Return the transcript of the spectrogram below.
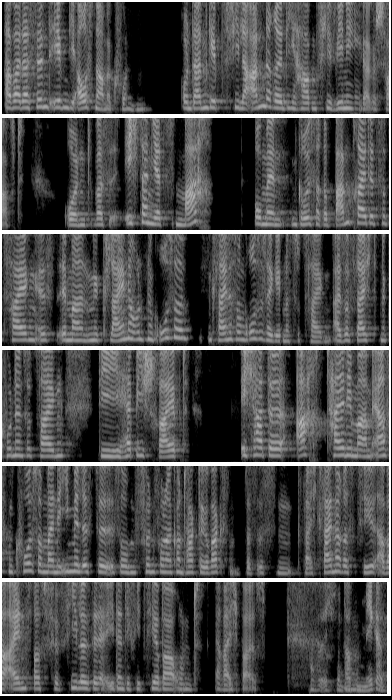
Aber das sind eben die Ausnahmekunden. Und dann gibt's viele andere, die haben viel weniger geschafft. Und was ich dann jetzt mache, um eine größere Bandbreite zu zeigen, ist immer eine kleine und eine große, ein kleines und großes Ergebnis zu zeigen. Also vielleicht eine Kundin zu zeigen, die happy schreibt, ich hatte acht Teilnehmer im ersten Kurs und meine E-Mail-Liste ist um 500 Kontakte gewachsen. Das ist ein vielleicht kleineres Ziel, aber eins, was für viele sehr identifizierbar und erreichbar ist. Also ich finde das ein mega,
